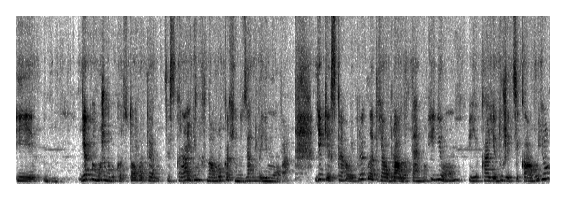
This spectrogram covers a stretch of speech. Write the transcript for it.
і як ми можемо використовувати скрайбінг на уроках іноземної мови? Як яскравий приклад, я обрала тему ідіом, яка є дуже цікавою,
